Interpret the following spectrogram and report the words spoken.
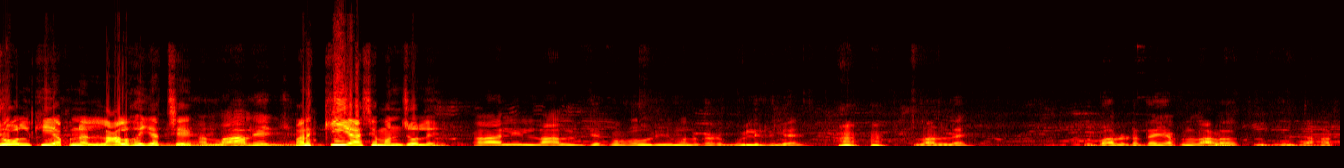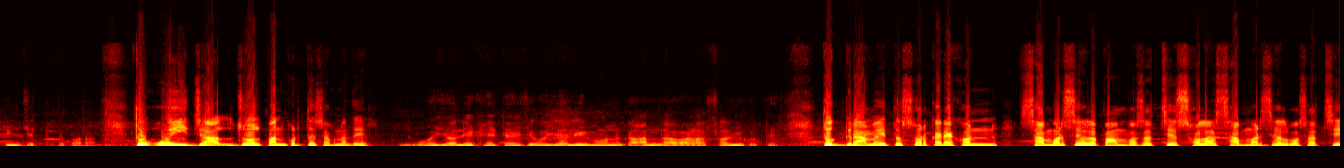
জল কি আপনার লাল হয়ে যাচ্ছে? আর লাল হয়েছে মানে কি আছে মন জলে? খালি লাল যেরকম হলদি মনে করে গুলে দিলে হ্যাঁ হ্যাঁ। লাললে ওই বালুটা দেয় এখন লাল গুলবে হাত তিন চারটে করা তো ওই জল জল পান করতে হচ্ছে আপনাদের? ওই জলই খেতে হয়েছে ওই জলই মনে আন্ধা বাড়া সবই করতে তো গ্রামে তো সরকার এখন সাবমার্সিবল পাম্প বসাচ্ছে সোলার সাবমার্সিবল বসাচ্ছে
